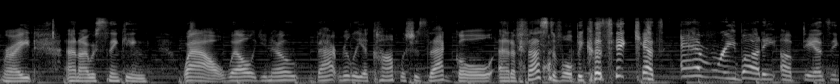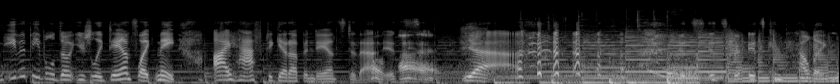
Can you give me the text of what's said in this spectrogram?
right? And I was thinking Wow. Well, you know, that really accomplishes that goal at a festival because it gets everybody up dancing. Even people who don't usually dance like me. I have to get up and dance to that. Oh, it's hi. yeah. it's it's it's compelling.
